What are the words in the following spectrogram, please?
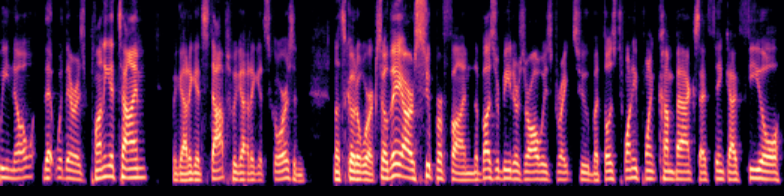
we know that there is plenty of time. We got to get stops. We got to get scores and let's go to work. So they are super fun. The buzzer beaters are always great too, but those 20 point comebacks, I think I feel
